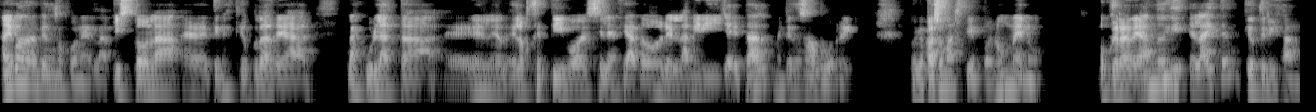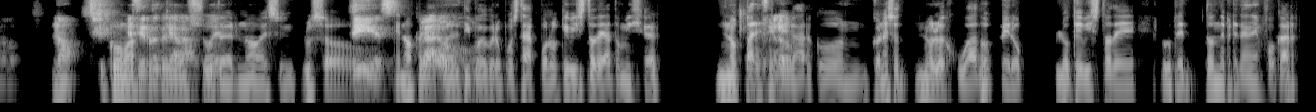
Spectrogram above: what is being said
A mí cuando me empiezas a poner la pistola, tienes que gradear la culata, el, objetivo, el silenciador, la mirilla y tal, me empiezas a aburrir. Porque paso más tiempo en un menú upgradeando el, ítem que utilizándolo. No. Es como más cierto que un shooter, ¿no? Eso incluso. Sí, es, que no pega con el tipo de propuesta, por lo que he visto de Atomic Heart, no parece pegar con, con, eso. No lo he jugado, pero lo que he visto de donde pretende enfocar,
